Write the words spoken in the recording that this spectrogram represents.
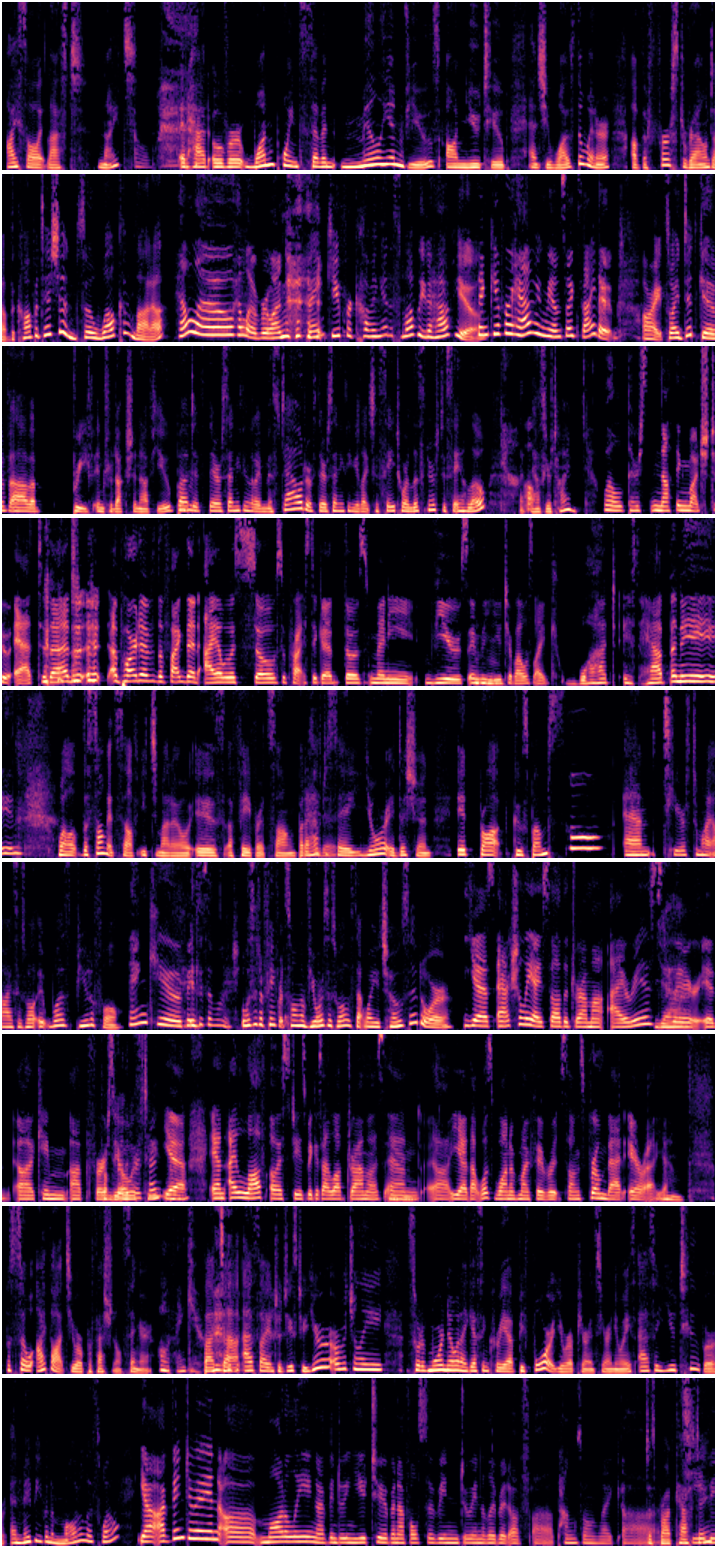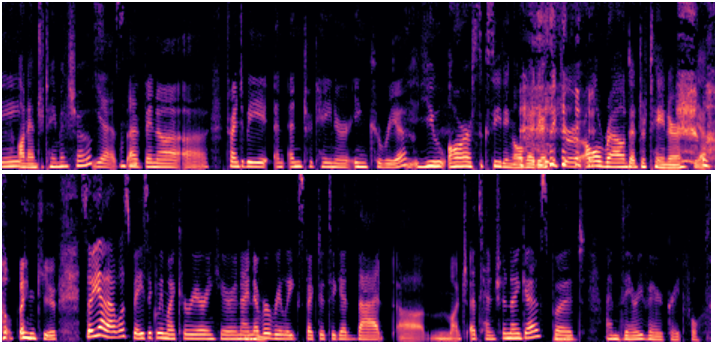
I saw it last night. It had over 1.7 million views on YouTube, and she was the winner of the first round of the competition. So welcome, Lara. Hello. Hello, everyone. Thank you for coming in. It's lovely to have you. Thank you for having me. I'm so excited. All right, so I did give uh, a brief introduction of you, but mm-hmm. if there's anything that I missed out or if there's anything you'd like to say to our listeners to say hello, that oh. now's your time. Well, there's nothing much to add to that. a part of the fact that I was so surprised to get those many views in the mm-hmm. YouTube. I was like, what is happening? Well, the song itself, Ichimaro, is a favorite song, but I have It to is. say your edition, it brought goosebumps Oh, and tears to my eyes as well. It was beautiful. thank you. Thank Is- you so much. Was it a favorite song of yours as well? Is that why you chose it or Yes, actually, I saw the drama Iris Yes. where it uh, came up first the for the first OST? time. Yeah, Uh-huh. and I love OSTs because I love dramas, Mm-hmm. and uh, yeah, that was one of my favorite songs from that era. Yeah. Mm. But so I thought you were a professional singer. Oh, thank you. But uh, as I introduced you, you're originally sort of more known, I guess, in Korea before your appearance here, anyways, as a YouTuber and maybe even a model as well. Yeah, I've been doing uh, modeling. I've been doing YouTube, and I've also been doing a little bit of uh, 방송, like uh, Just broadcasting TV. on entertainment shows. Yes, I've been uh, uh, trying to be an entertainer in Korea. You are succeeding already. I think you're an all-round entertainer. Yeah. Well, thank you. So yeah, that was basically my career in here, and I Mm-hmm. never really expected to get that uh, much attention, I guess. Mm-hmm. But I'm very, very grateful.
